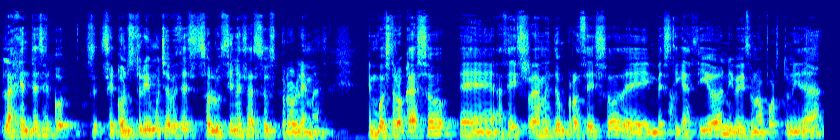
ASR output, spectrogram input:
la gente se, se, construye muchas veces soluciones a sus problemas. En vuestro caso, eh, hacéis realmente un proceso de investigación y veis una oportunidad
